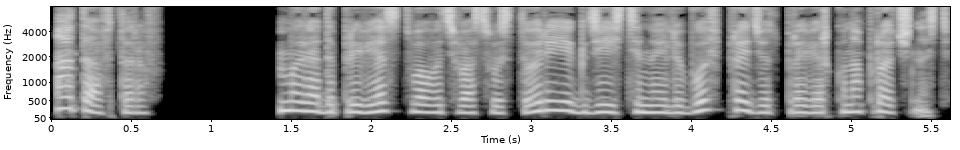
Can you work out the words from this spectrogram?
От авторов. Мы рады приветствовать вас в истории, где истинная любовь пройдет проверку на прочность.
